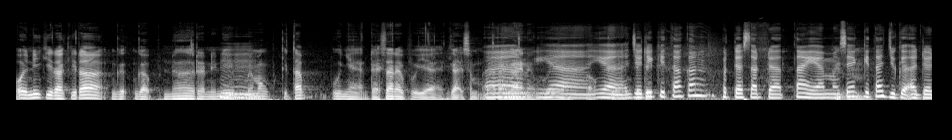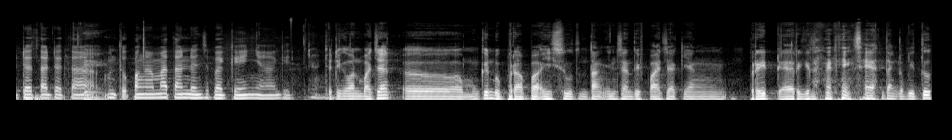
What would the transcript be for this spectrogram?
oh ini kira-kira nggak benar dan ini memang kita punya dasar ya bu ya nggak sembarangan ya bu Iya, ya. iya. Oke, Jadi kita kan berdasar data ya. Maksudnya kita juga ada data-data Oke. untuk pengamatan dan sebagainya gitu. Jadi kawan pajak eh, mungkin beberapa isu tentang insentif pajak yang beredar gitu kan yang saya tangkap itu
